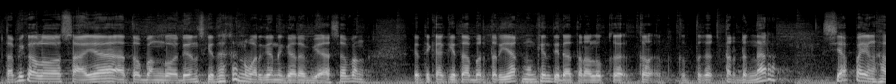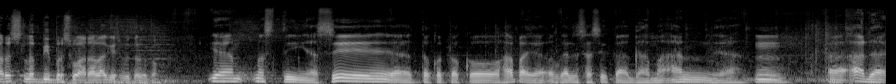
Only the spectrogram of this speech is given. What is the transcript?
Tapi kalau saya atau Bang Godens, kita kan warga negara biasa, Bang. Ketika kita berteriak mungkin tidak terlalu ke- ke- ke- terdengar. Siapa yang harus lebih bersuara lagi sebetulnya, Bang? Ya mestinya sih ya, tokoh-tokoh apa ya organisasi keagamaan ya. Eh, ada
